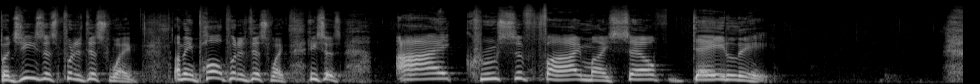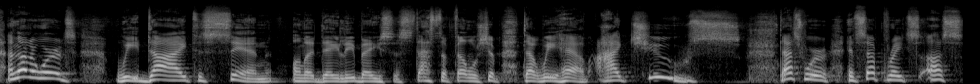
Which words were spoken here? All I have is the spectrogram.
But Jesus put it this way. I mean, Paul put it this way. He says, I crucify myself daily. In other words, we die to sin on a daily basis. That's the fellowship that we have. I choose. That's where it separates us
